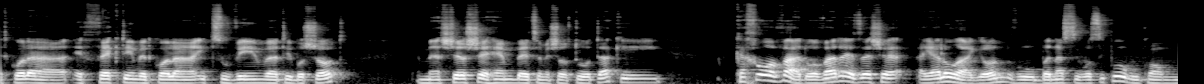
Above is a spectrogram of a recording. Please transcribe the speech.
את כל האפקטים ואת כל העיצובים והתלבושות, מאשר שהם בעצם ישרתו אותה, כי ככה הוא עבד, הוא עבד על זה שהיה לו רעיון והוא בנה סביבו סיפור במקום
